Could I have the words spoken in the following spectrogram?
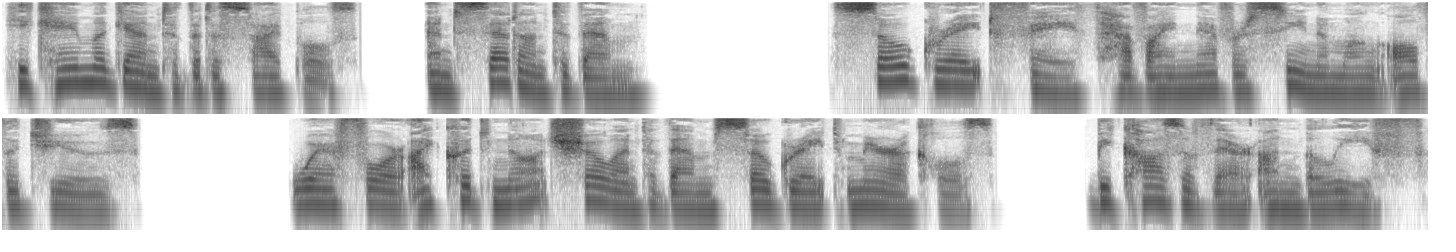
he came again to the disciples, and said unto them, So great faith have I never seen among all the Jews. Wherefore I could not show unto them so great miracles, because of their unbelief.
